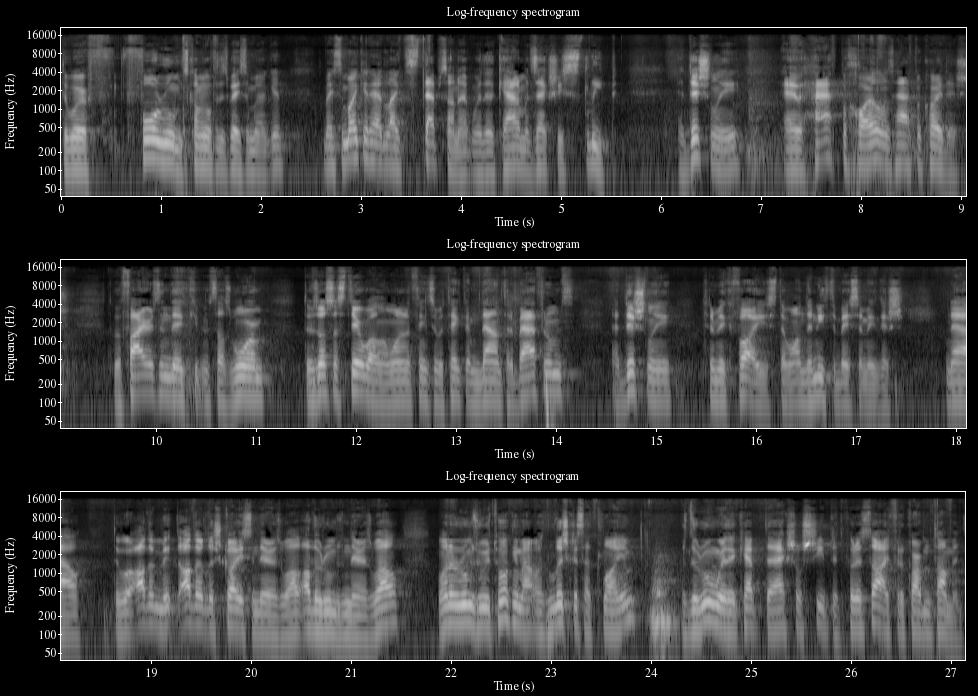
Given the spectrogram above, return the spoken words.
There were f- four rooms coming off of this base of Merkid. The of Merkid had like steps on it where the Kadam would actually sleep. Additionally, a half Bechoil and half Bekoidish. There were fires in there to keep themselves warm. There was also a stairwell, and one of the things that would take them down to the bathrooms. Additionally, to the mikvahs that were underneath the base of Mikdash. Now, there were other other lishkais in there as well, other rooms in there as well. One of the rooms we were talking about was Lishkas Atloyim, was the room where they kept the actual sheep that put aside for the korban tamid.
